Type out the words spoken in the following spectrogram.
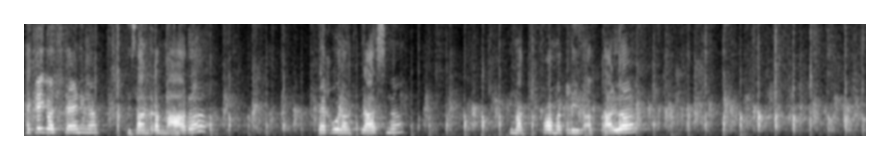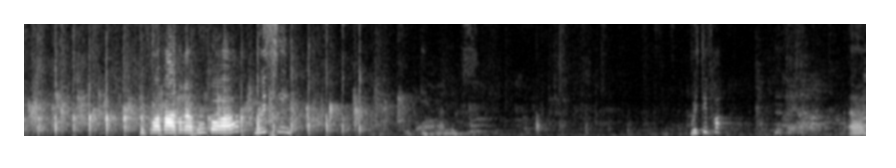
Herr Gregor Steininger, die Sandra Mader, der Roland Glasner, die Frau Madeleine Abdallah, die Frau Barbara Hubauer, Wissen, Wo ist die Frau? Äh,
